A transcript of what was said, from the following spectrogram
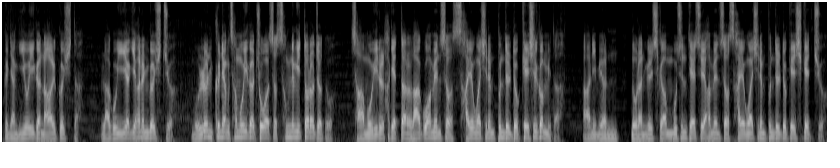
그냥 252가 나을 것이다. 라고 이야기하는 것이죠. 물론 그냥 352가 좋아서 성능이 떨어져도 351을 하겠다라고 하면서 사용하시는 분들도 계실 겁니다. 아니면 노란 글씨가 무슨 대수야 하면서 사용하시는 분들도 계시겠죠.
